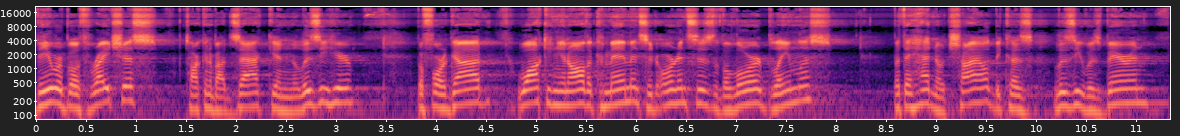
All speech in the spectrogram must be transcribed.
They were both righteous, talking about Zach and Lizzie here, before God, walking in all the commandments and ordinances of the Lord, blameless. But they had no child because Lizzie was barren,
